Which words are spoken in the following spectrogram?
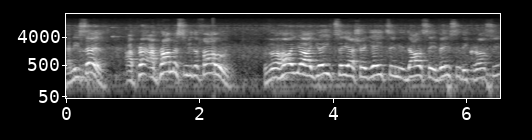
Then he says, I pre- I'm promising you the following. "V'hoya yoytze asher yetze midal seivesi likrosi,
